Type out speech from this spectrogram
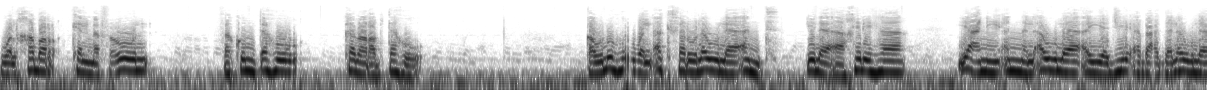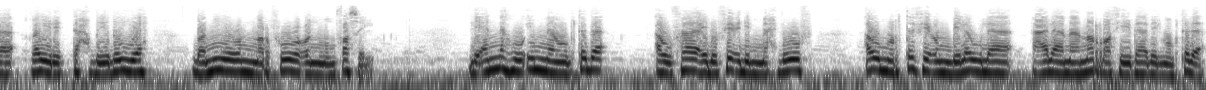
والخبر كالمفعول فكنته كضربته. قوله والأكثر لولا أنت إلى آخرها يعني أن الأولى أن يجيء بعد لولا غير التحضيضية ضمير مرفوع منفصل لأنه إما مبتدأ أو فاعل فعل محذوف أو مرتفع بلولا على ما مر في باب المبتدأ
